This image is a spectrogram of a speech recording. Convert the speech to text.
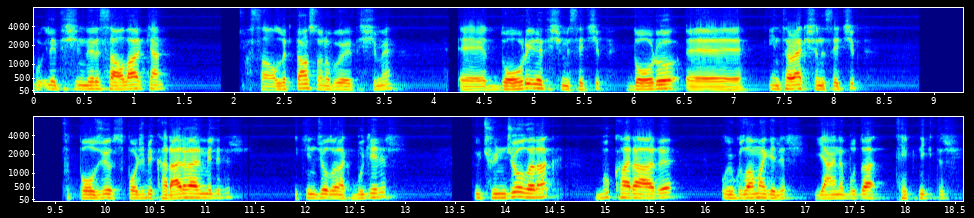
Bu iletişimleri sağlarken sağladıktan sonra bu iletişimi e, doğru iletişimi seçip doğru e, interaction'ı seçip futbolcu, sporcu bir karar vermelidir. İkinci olarak bu gelir. Üçüncü olarak bu kararı uygulama gelir. Yani bu da tekniktir.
